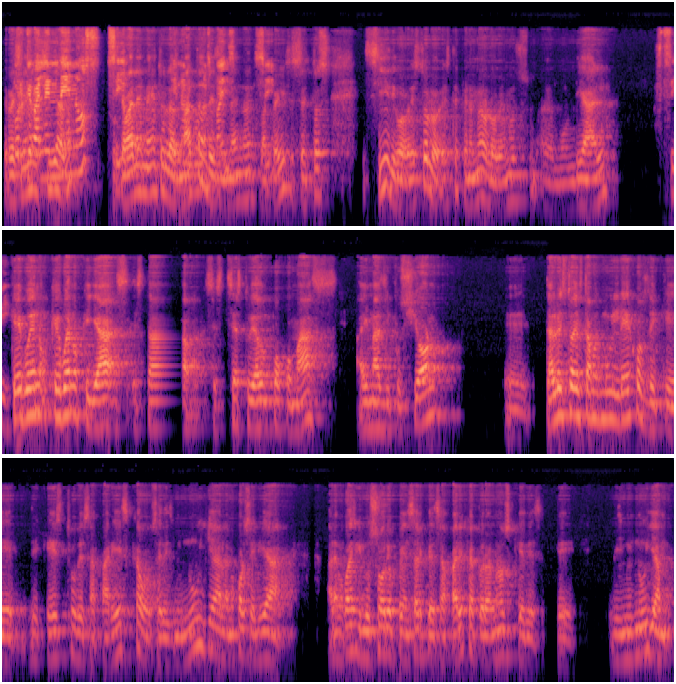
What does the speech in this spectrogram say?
porque valen menos. Porque valen menos, las matan desde países, países. Entonces, sí, digo, esto lo, este fenómeno lo vemos eh, mundial. Sí. Qué bueno, qué bueno que ya está, se, ha estudiado un poco más, hay más difusión. Eh, tal vez todavía estamos muy lejos de que, de que esto desaparezca o se disminuya. A lo mejor sería, a lo mejor es ilusorio pensar que desaparezca, pero al menos que, disminuya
